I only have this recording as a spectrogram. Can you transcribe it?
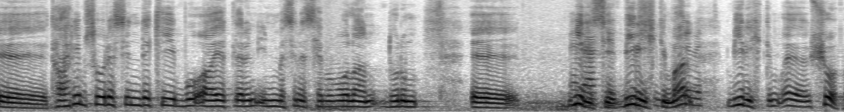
e, Tahrim suresindeki bu ayetlerin inmesine sebep olan durum e, birisi, bir şimdi, ihtimal, evet. bir ihtimal şu.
